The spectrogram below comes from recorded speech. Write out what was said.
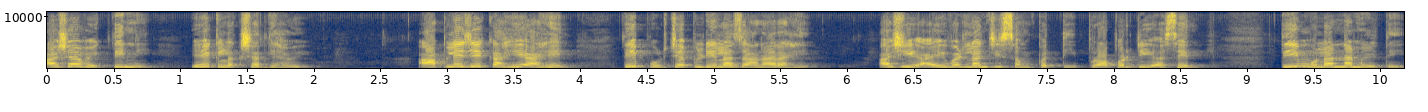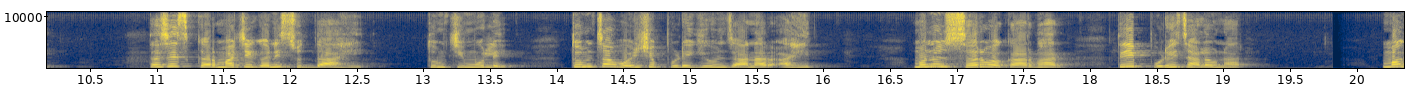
अशा व्यक्तींनी एक लक्षात घ्यावे. आपले जे काही आहे ते पुढच्या पिढीला जाणार आहे अशी आईवडिलांची संपत्ती प्रॉपर्टी असेल ती मुलांना मिळते. तसेच कर्माचे गणितसुद्धा आहे. तुमची मुले तुमचा वंश पुढे घेऊन जाणार आहेत. म्हणून सर्व कारभार ते पुढे चालवणार. मग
